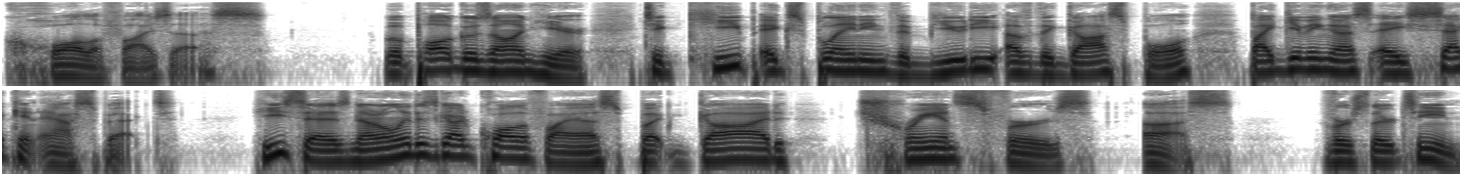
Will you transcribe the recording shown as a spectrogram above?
qualifies us. But Paul goes on here to keep explaining the beauty of the gospel by giving us a second aspect. He says, not only does God qualify us, but God transfers us. Verse 13.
